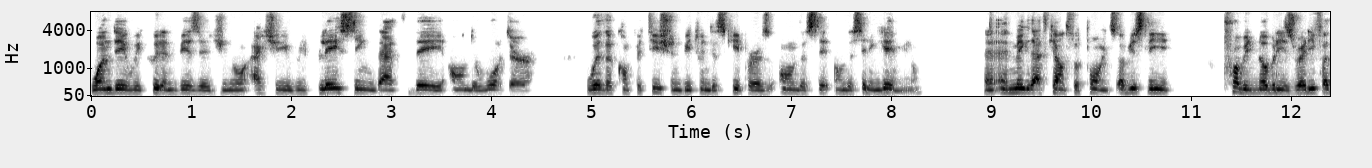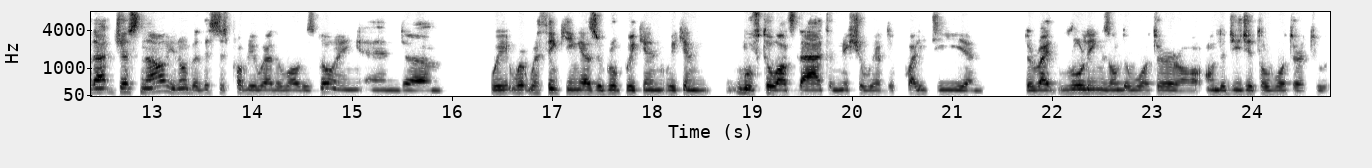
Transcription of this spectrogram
one day we could envisage, you know, actually replacing that day on the water with a competition between the skippers on the on the sailing game, you know, and, and make that count for points. Obviously, probably nobody's ready for that just now, you know, but this is probably where the world is going, and um, we, we're, we're thinking as a group we can we can move towards that and make sure we have the quality and the right rulings on the water or on the digital water to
